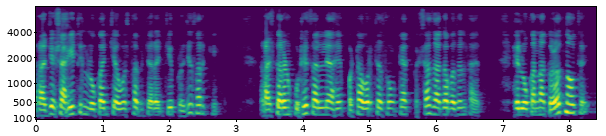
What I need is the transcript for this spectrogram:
राजेशाहीतील लोकांची अवस्था बिचारांची प्रजेसारखी. राजकारण कुठे चालले आहे? पटावरच्या सोंगट्या कशा जागा बदलत आहेत हे लोकांना कळत नव्हते.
